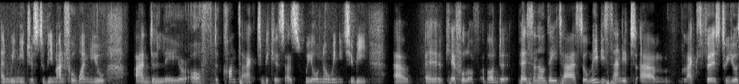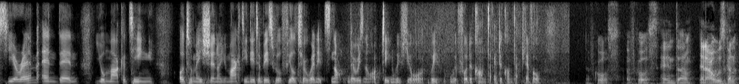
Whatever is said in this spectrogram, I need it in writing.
and we need just to be mindful when you add the layer of the contact because as we all know we need to be uh, uh, careful of about the personal data so maybe send it um, like first to your crm and then your marketing automation or your marketing database will filter when it's not there is no opt-in with your with, with for the contact the contact level of course of course and um, and i was gonna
